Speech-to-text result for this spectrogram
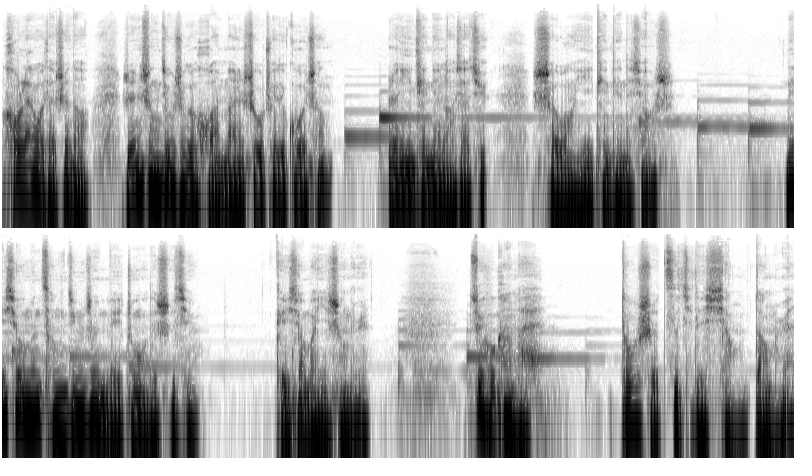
后来我才知道，人生就是个缓慢受锤的过程，人一天天老下去，奢望一天天的消失。那些我们曾经认为重要的事情，可以相伴一生的人，最后看来，都是自己的想当然。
